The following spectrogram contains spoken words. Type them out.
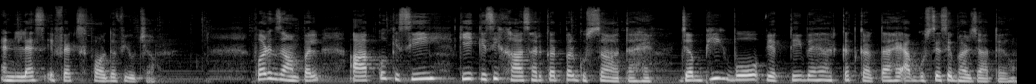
and less effects for the future. For example आपको किसी की किसी खास हरकत पर गुस्सा आता है जब भी वो व्यक्ति वह हरकत करता है, आप गुस्से से भर जाते हो।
